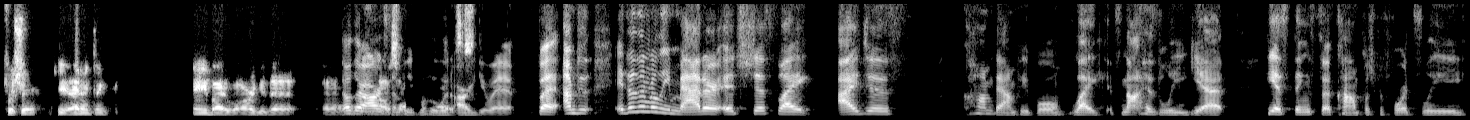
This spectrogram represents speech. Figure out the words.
For sure. Yeah, I don't think anybody will argue that. Uh, oh, there are some people who would argue it, but I'm just. It doesn't really matter. It's just like I just calm down, people. Like it's not his league yet. He has things to accomplish before it's league.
